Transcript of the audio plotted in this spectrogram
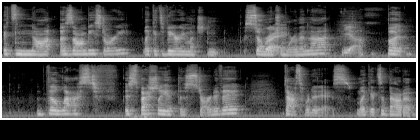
it's not a zombie story. Like it's very much so much more than that Yeah. but the last especially at the start of it that's what it is like it's about a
